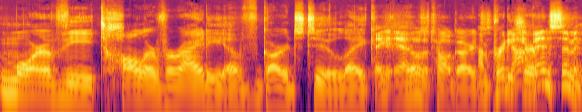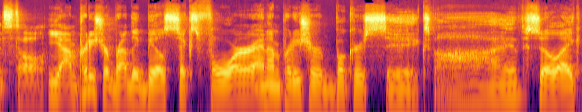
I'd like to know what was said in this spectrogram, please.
more of the taller variety of guards too. Like, They, yeah, those are tall guards. I'm pretty Not sure- Ben Simmons tall. yeah, I'm pretty sure Bradley Beal's six four, and I'm pretty sure Booker's six five. So like,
